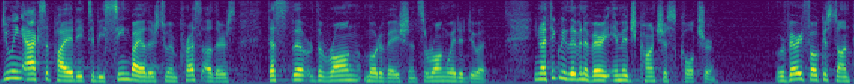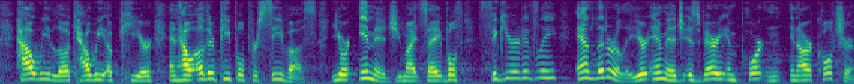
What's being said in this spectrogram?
doing acts of piety to be seen by others, to impress others, that's the, the wrong motivation. It's the wrong way to do it. You know, I think we live in a very image conscious culture. We're very focused on how we look, how we appear, and how other people perceive us. Your image, you might say, both figuratively and literally. Your image is very important in our culture.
